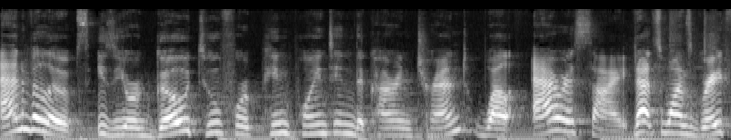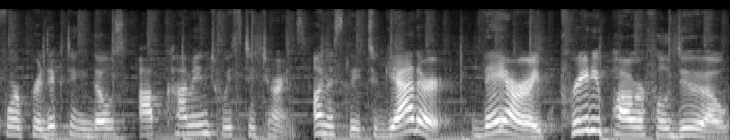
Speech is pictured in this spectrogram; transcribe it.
Envelopes is your go-to for pinpointing the current trend, while RSI, that's one's great for predicting those upcoming twisty turns. Honestly, together, they are a pretty powerful duo.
